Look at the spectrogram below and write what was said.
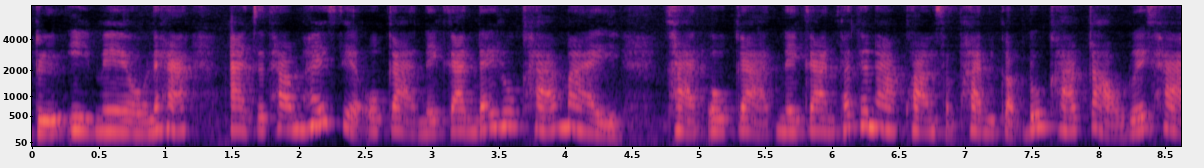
หรืออีเมลนะคะ อาจจะทำให้เสียโอกาสในการได้ลูกค้าใหม่ ขาดโอกาสในการพัฒนาความสัมพันธ์กับลูกค้าเก่าด้วยค่ะ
